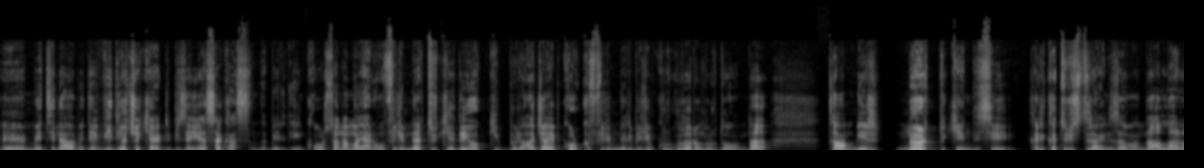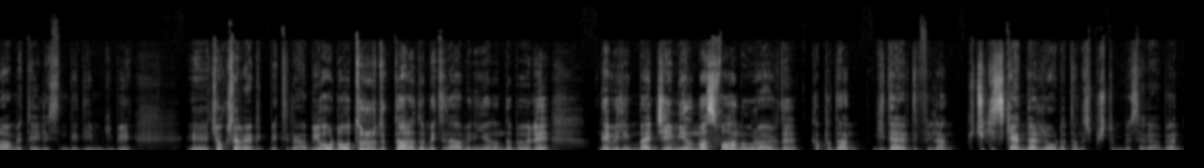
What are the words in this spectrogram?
E, Metin abi de video çekerdi bize. Yasak aslında bildiğin korsan ama yani o filmler Türkiye'de yok ki. Böyle acayip korku filmleri, bilim kurgular olurdu onda. Tam bir nerdtü kendisi. Karikatüristtir aynı zamanda. Allah rahmet eylesin dediğim gibi. E, çok severdik Metin abi. Orada otururduk da arada Metin abinin yanında böyle. Ne bileyim ben Cem Yılmaz falan uğrardı kapıdan giderdi filan. Küçük İskender'le orada tanışmıştım mesela ben.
